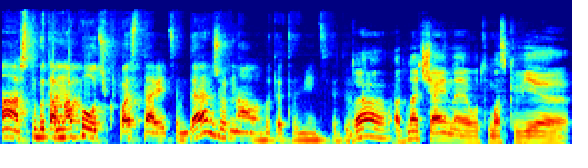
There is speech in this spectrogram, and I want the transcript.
А, чтобы там на полочку поставить им, да, журналы, вот это имеете в виду? Да, одна чайная вот в Москве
